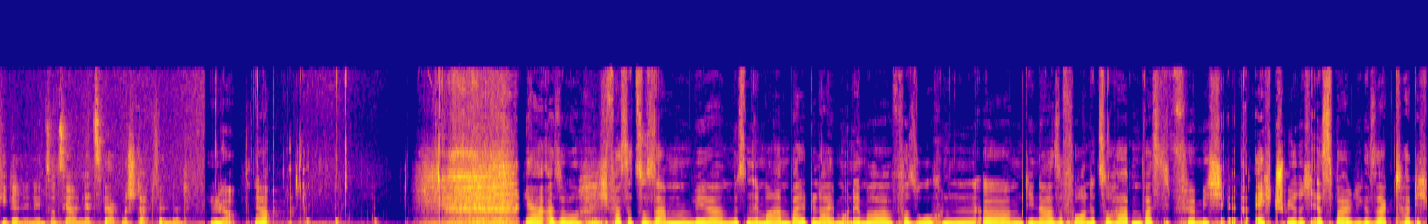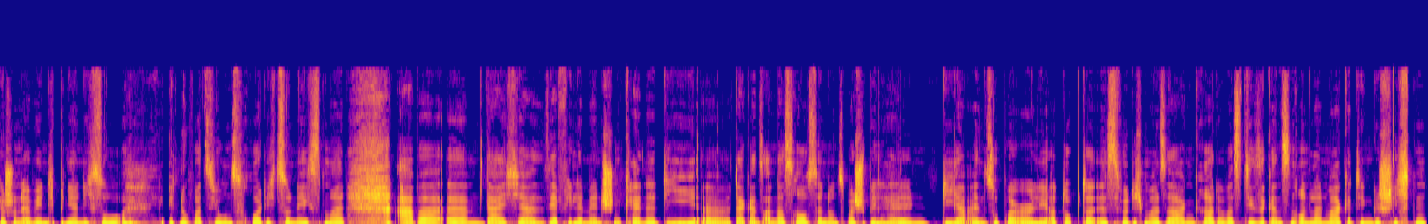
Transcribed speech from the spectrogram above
die dann in den sozialen Netzwerken stattfindet. Ja. Ja. Ja, also ich fasse zusammen, wir müssen immer am Ball bleiben und immer versuchen, ähm, die Nase vorne zu haben, was für mich echt schwierig ist, weil, wie gesagt, hatte ich ja schon erwähnt, ich bin ja nicht so innovationsfreudig zunächst mal. Aber ähm, da ich ja sehr viele Menschen kenne, die äh, da ganz anders raus sind, und zum Beispiel Helen, die ja ein super Early Adopter ist, würde ich mal sagen, gerade was diese ganzen Online-Marketing-Geschichten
